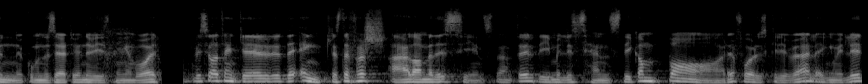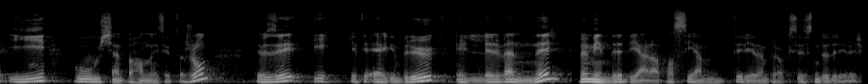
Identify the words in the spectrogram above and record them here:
underkommunisert i undervisningen vår. Hvis vi da tenker Det enkleste først er da medisinstudenter. De med lisens de kan bare foreskrive legemidler i godkjent behandlingssituasjon. Dvs. Si ikke til egen bruk eller venner, med mindre de er da pasienter i den praksisen du driver.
